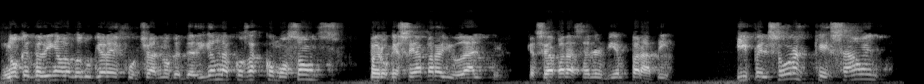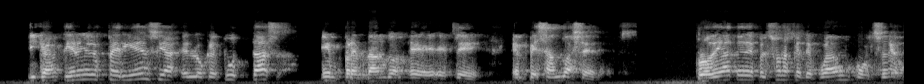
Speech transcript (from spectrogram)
No que te digan lo que tú quieres escuchar, no que te digan las cosas como son, pero que sea para ayudarte, que sea para hacer el bien para ti. Y personas que saben y que tienen experiencia en lo que tú estás emprendando, eh, este, empezando a hacer. Rodéate de personas que te puedan dar un consejo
